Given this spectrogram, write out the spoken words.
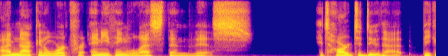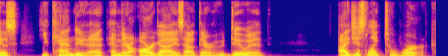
I'm not going to work for anything less than this. It's hard to do that because you can do that. And there are guys out there who do it. I just like to work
